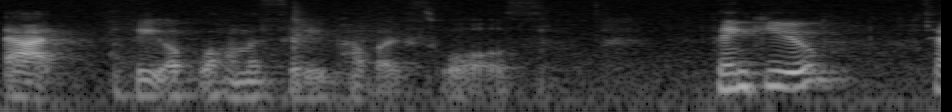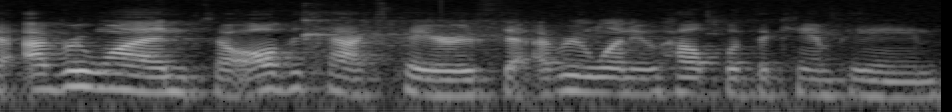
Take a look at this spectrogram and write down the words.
at the Oklahoma City Public Schools. Thank you to everyone, to all the taxpayers, to everyone who helped with the campaign.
